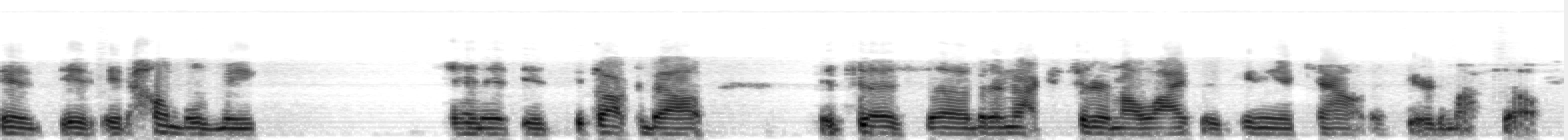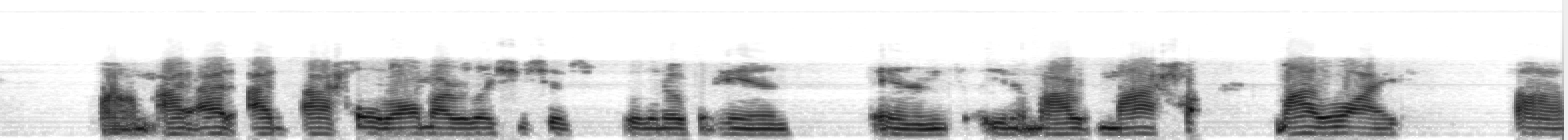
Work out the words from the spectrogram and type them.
it, it, it humbled me and it, it, it talked about, it says, uh, but I'm not considering my life as any account of fear to myself. Um, I, I, I hold all my relationships with an open hand and you know my my my life uh,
